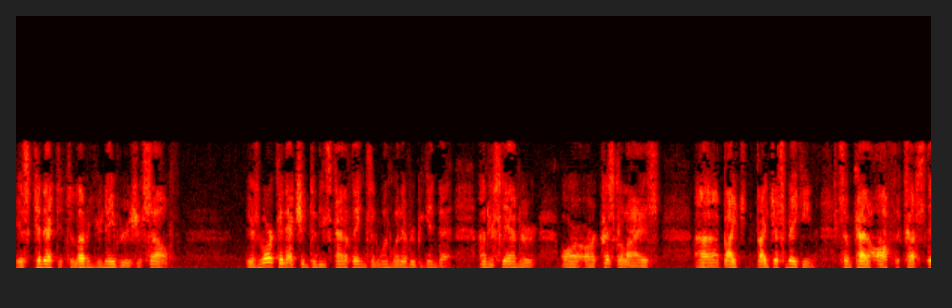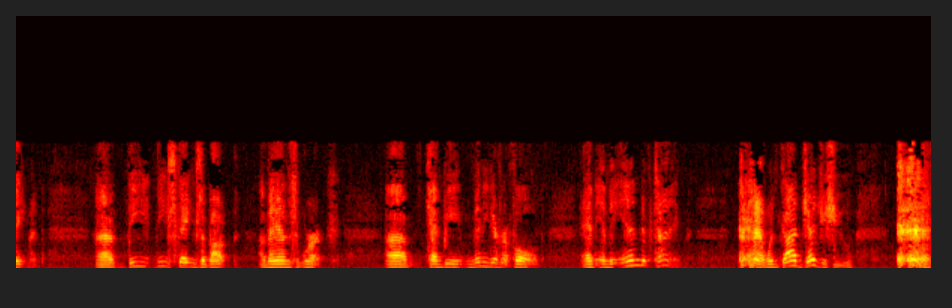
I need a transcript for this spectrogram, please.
is connected to loving your neighbor as yourself. There's more connection to these kind of things than one would ever begin to understand or, or, or crystallize uh, by by just making some kind of off the cuff statement. Uh, the, these things about a man's work uh, can be many different fold, and in the end of time, when God judges you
